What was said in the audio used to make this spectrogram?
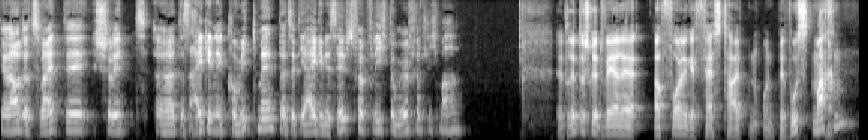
Genau, der zweite Schritt, äh, das eigene Commitment, also die eigene Selbstverpflichtung öffentlich machen. Der dritte Schritt wäre Erfolge festhalten und bewusst machen.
